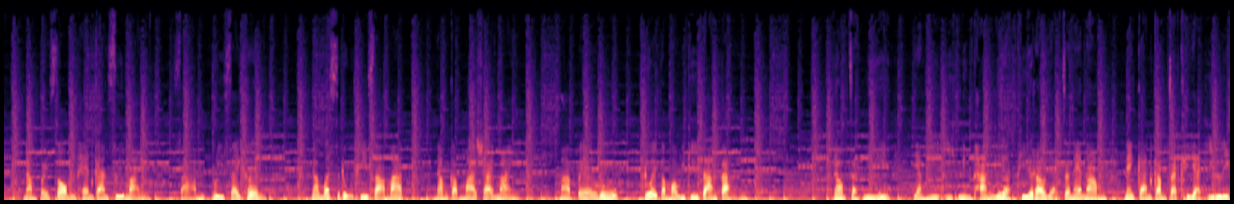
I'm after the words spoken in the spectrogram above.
ำนำไปซ่อมแทนการซื้อใหม่ 3. Recycle นำวัสดุที่สามารถนำกลับมาใช้ใหม่ มาแปรรูปด้วยกรรมวิธีต่างๆ นอกจากนี้ยังมีอีกหนึ่งทางเลือกที่เราอยากจะแนะนำในการกำจัดขยะอิเล็ก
